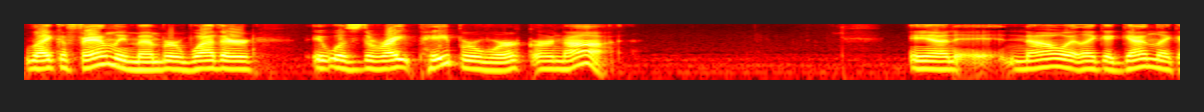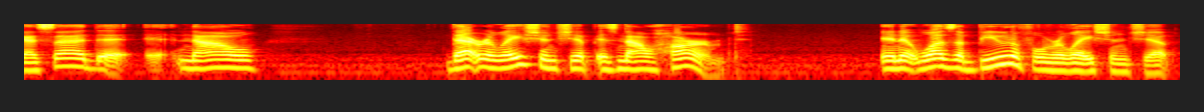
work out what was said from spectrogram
like a family member, whether it was the right paperwork or not. And now, like again, like I said, now that relationship is now harmed. and it was a beautiful relationship.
